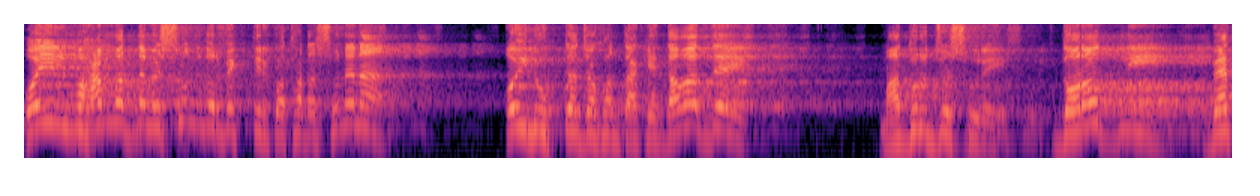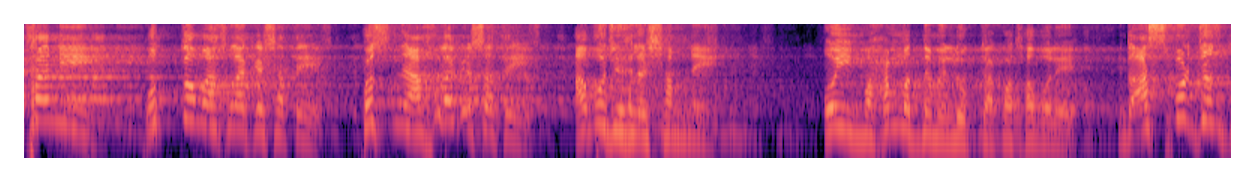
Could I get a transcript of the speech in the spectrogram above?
ওই মোহাম্মদ নামে সুন্দর ব্যক্তির কথাটা শুনে না? ওই লোকটা যখন তাকে দাওয়াত দেয়, মাধুর্য সুরে, দরদ নিয়ে, ব্যথা নিয়ে, উত্তম আখলাকের সাথে, হোসনে আখলাকের সাথে আবু জেহেলের সামনে ওই মোহাম্মদ নামের লোকটা কথা বলে, কিন্তু আজ পর্যন্ত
